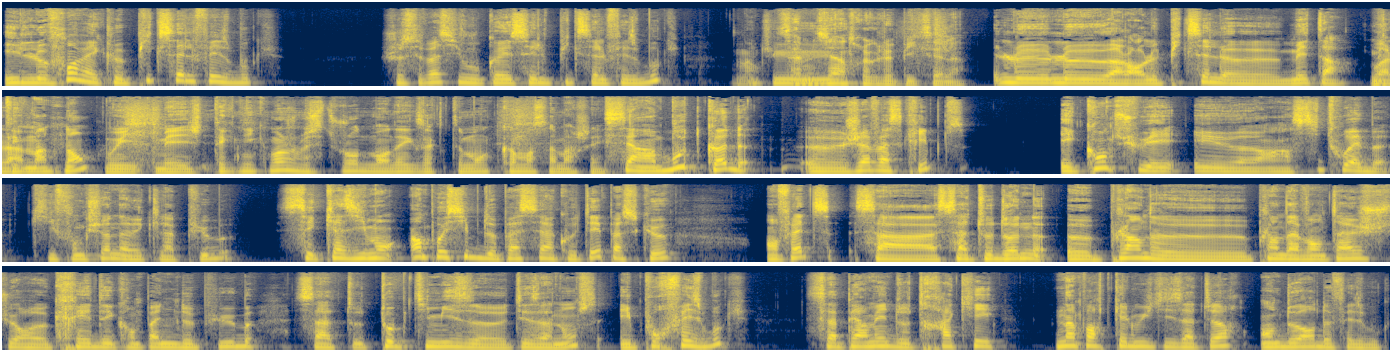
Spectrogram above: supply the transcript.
Et ils le font avec le pixel Facebook. Je sais pas si vous connaissez le pixel Facebook. Non. Tu- Ça me dit un truc, le pixel. le, le- alors le pixel euh, Meta, Mais voilà maintenant. Oui, mais techniquement, je me suis toujours demandé exactement comment ça marchait. C'est un bout de code euh, JavaScript. Et quand tu es euh, un site web qui fonctionne avec la pub, c'est quasiment impossible de passer à côté parce que, en fait, ça, ça te donne euh, plein de plein d'avantages sur euh, créer des campagnes de pub, ça t'optimise euh, tes annonces. Et pour Facebook, ça permet de traquer n'importe quel utilisateur en dehors de Facebook.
